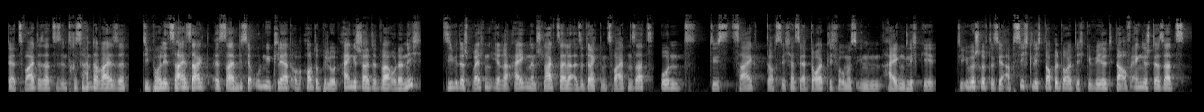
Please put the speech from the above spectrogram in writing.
Der zweite Satz ist interessanterweise, die Polizei sagt, es sei bisher ungeklärt, ob Autopilot eingeschaltet war oder nicht. Sie widersprechen ihrer eigenen Schlagzeile also direkt im zweiten Satz und dies zeigt doch sicher sehr deutlich, worum es ihnen eigentlich geht. Die Überschrift ist ja absichtlich doppeldeutig gewählt, da auf Englisch der Satz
